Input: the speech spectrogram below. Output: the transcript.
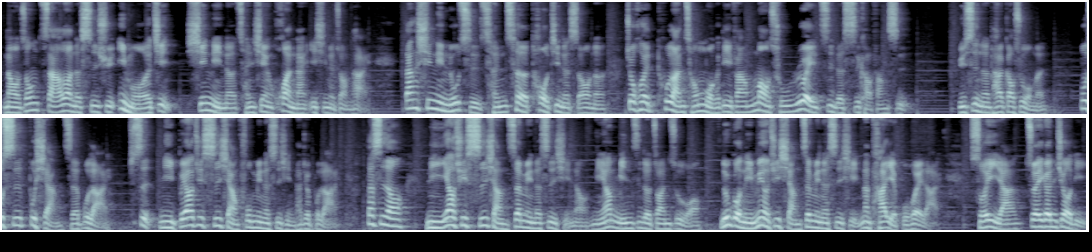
脑中杂乱的思绪一抹而尽，心灵呢呈现焕然一新的状态。当心灵如此澄澈透净的时候呢，就会突然从某个地方冒出睿智的思考方式。于是呢，他告诉我们：不思不想则不来，就是你不要去思想负面的事情，它就不来。但是呢，你要去思想正面的事情哦，你要明智的专注哦。如果你没有去想正面的事情，那他也不会来。所以啊，追根究底，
